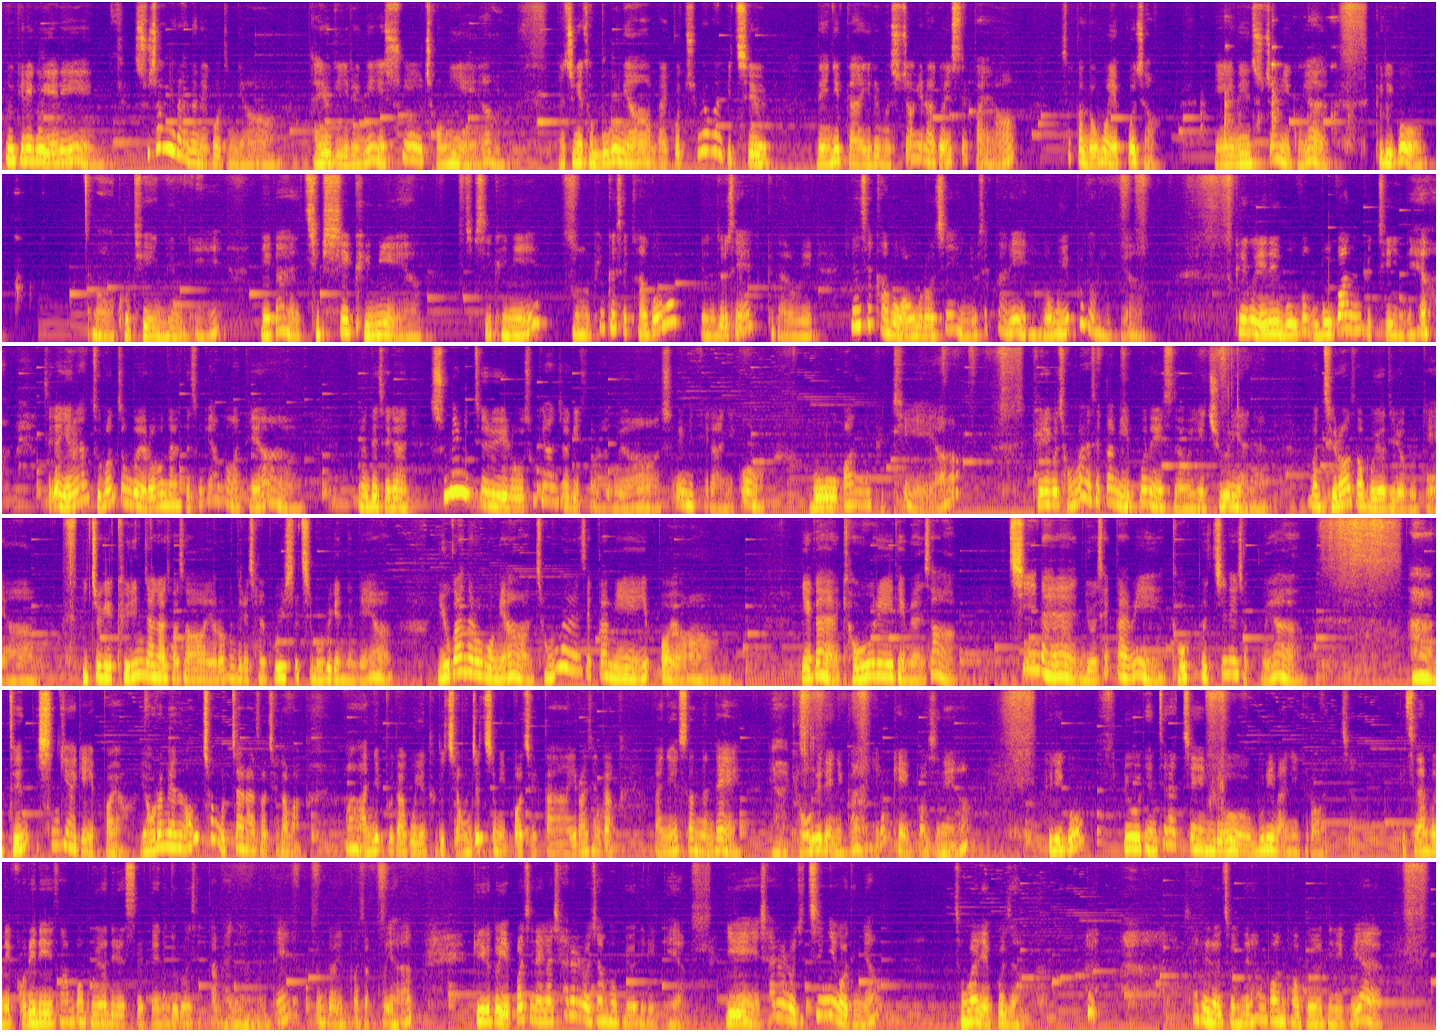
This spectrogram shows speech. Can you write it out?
어, 그리고 얘는 수정이라는 애거든요. 다육이 이름이 수정이에요. 나중에 더 묵으면 맑고 투명한 빛을 내니까 이름을 수정이라고 했을까요? 색감 너무 예쁘죠? 얘는 수정이고요. 그리고 어, 그 뒤에 있는 얘, 얘가 집시 금이에요. 집시 금이 어, 핑크색하고 연두색, 그 다음에 흰색하고 어우러진 이 색깔이 너무 예쁘더라고요. 그리고 얘는 모건, 모건 뷰티인데요. 제가 얘를 한 두 번 정도 여러분들한테 소개한 것 같아요. 그런데 제가 수미미티로 소개한 적이 있더라고요. 수미미티가 아니고 모건 뷰티예요. 그리고 정말 색감이 애 있어요. 이게 줄리아나. 한번 들어서 보여드려 볼게요. 이쪽에 그림자가 져서 여러분들이 잘 보이실지 모르겠는데요. 육안으로 보면 정말 색감이 예뻐요. 얘가 겨울이 되면서 진한 요 색감이 더욱더 진해졌고요. 아, 아무튼 신기하게 예뻐요. 여름에는 엄청 못 자라서 제가 막, 아, 안 예쁘다고 얘 도대체 언제쯤 이뻐질까 이런 생각 많이 했었는데, 야, 겨울이 되니까 이렇게 예뻐지네요. 그리고 요 덴트라체엠도 물이 많이 들어왔죠. 그 지난번에 거리대에서 한번 보여드렸을 때는 이런 색감 아니었는데 좀 더 예뻐졌고요. 그리고 또 예뻐진 애가 샤를로즈 한번 보여드릴게요. 얘 샤를로즈 찐이거든요. 정말 예쁘죠? 샤를로즈 오늘 한번 더 보여드리고요.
